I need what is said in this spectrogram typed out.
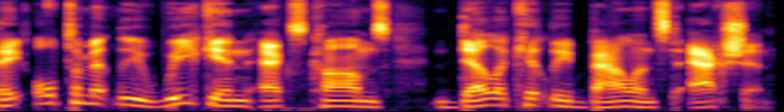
they ultimately weaken XCOM's delicately balanced action.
